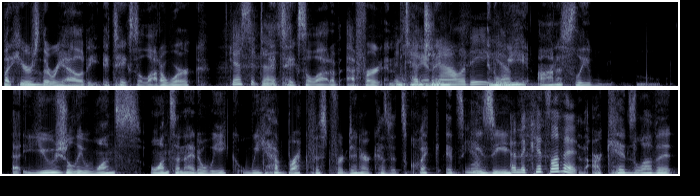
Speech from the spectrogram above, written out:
but here's the reality: it takes a lot of work. yes it does. It takes a lot of effort and Intentionality, planning. And yep. we honestly, uh, usually once once a night a week, we have breakfast for dinner because it's quick, it's Yeah. easy. and the kids love it Our kids love it.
